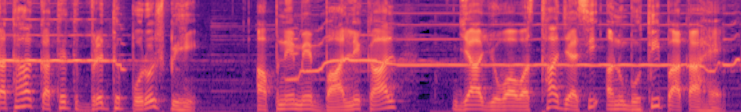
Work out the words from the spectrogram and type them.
तथा कथित वृद्ध पुरुष भी अपने में बाल्यकाल या युवावस्था जैसी अनुभूति पाता है।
